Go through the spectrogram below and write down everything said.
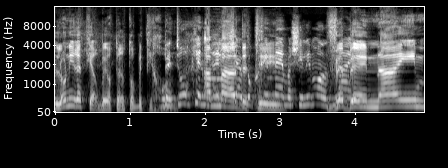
לא נראיתי הרבה יותר טוב בתיכון. בטורקיה נראה לי שהם לוקחים אה, משילים מהאוזניים. ובעיניים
